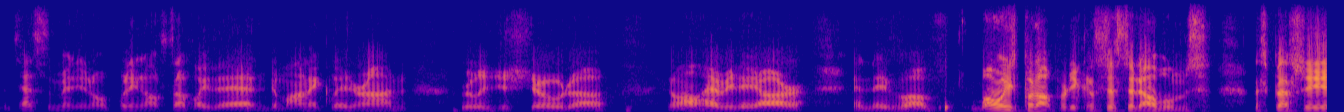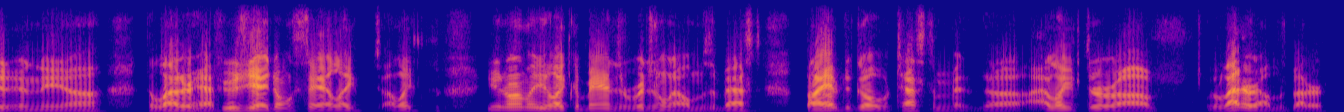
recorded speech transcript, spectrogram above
And Testament, you know, putting out stuff like that and Demonic later on really just showed uh, you know how heavy they are, and they've uh, always put out pretty consistent albums, especially in the uh, the latter half. Usually, I don't say I like I like you normally like the band's original albums the best, but I have to go with Testament. Uh, I like their uh, the latter albums better.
